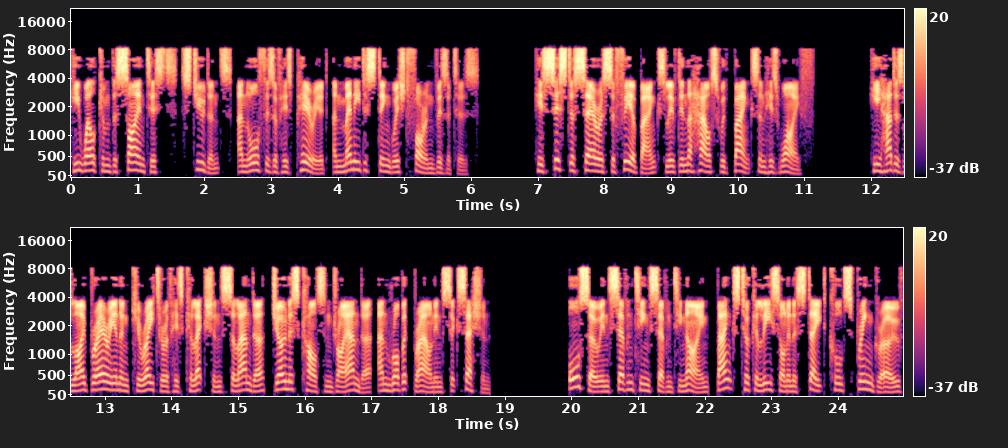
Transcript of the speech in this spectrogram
he welcomed the scientists, students, and authors of his period, and many distinguished foreign visitors. His sister Sarah Sophia Banks lived in the house with Banks and his wife. He had as librarian and curator of his collections Solander, Jonas Carlsson Dryander, and Robert Brown in succession. Also in 1779, Banks took a lease on an estate called Spring Grove,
